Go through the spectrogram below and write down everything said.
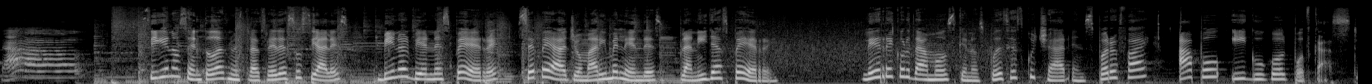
¡Chao! Síguenos en todas nuestras redes sociales. Vino el Viernes PR, CPA Yomari Meléndez, Planillas PR. Le recordamos que nos puedes escuchar en Spotify, Apple y Google Podcast.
